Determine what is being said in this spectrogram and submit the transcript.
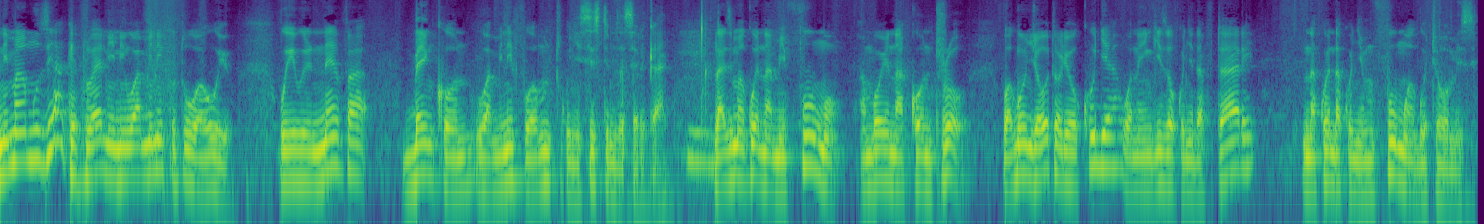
Ni maamuzi yake tu, yani ni uaminifu tu wa huyu. We will never bank on uaminifu wa mtu kwenye system za serikali. Lazima kuwe na mifumo ambayo ina control wagonjwa wote waliokuja wanaingizwa kwenye daftari na kwenda kwenye mfumo wa GoTHOMIS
